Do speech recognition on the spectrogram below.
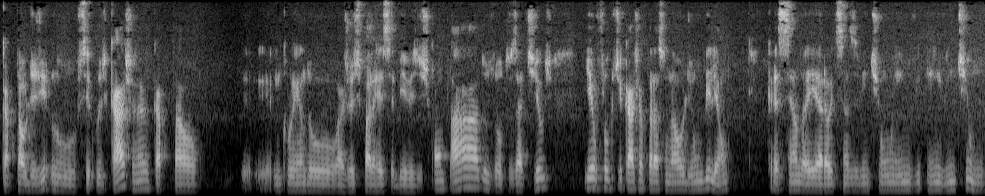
capital de, o ciclo de caixa, né? O capital incluindo ajustes para recebíveis descontados, outros ativos, e o fluxo de caixa operacional de 1 bilhão, crescendo aí era 821 em, em 21.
